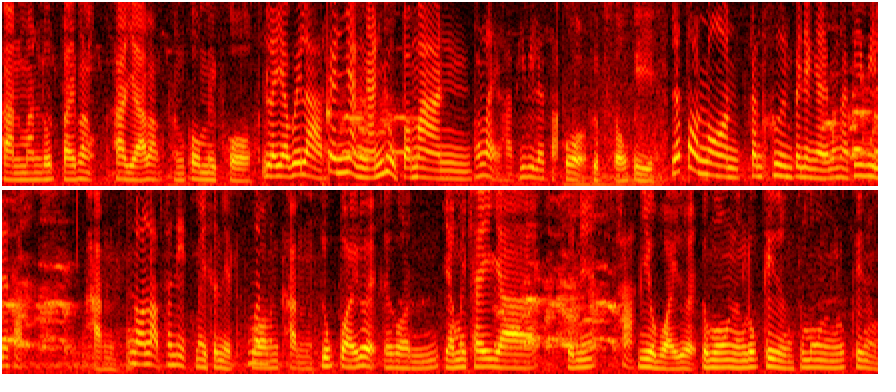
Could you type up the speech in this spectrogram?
ค่าน้ำมันลดไปบ้าง ค่ายาบ้าง มันก็ไม่พอ ระยะเวลาเป็นอย่างนั้นอยู่ประมาณเท่าไหร่คะพี่วีรศักดิ์ก็เกือบ2ปี แล้วตอนนอนกลางคืนเป็นยังไงบ้างคะพี่วีรศักดิ์คัน นอนหลับสนิท ไม่สนิทเพมันราะว่ามันคัน ลุกบ่อยด้วย แต่ก่อนยังไม่ใช้ยาตัวนี้ค่ะเยี่ยวบ่อยด้วยชั่วโมงหนึ่งลุกที่หนึ่งชั่วโมงหนึ่งลุกที่หนึ่ง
